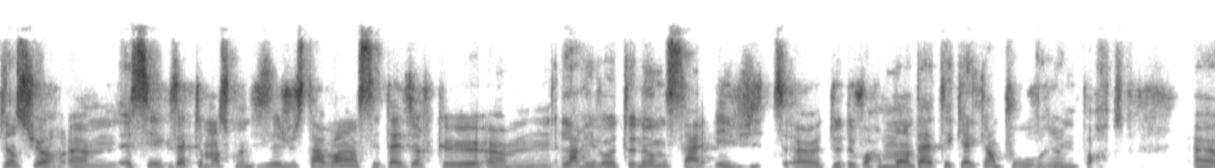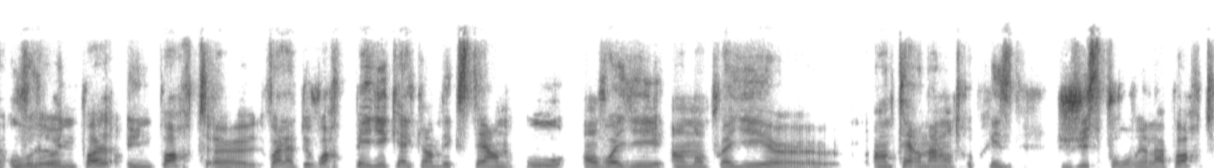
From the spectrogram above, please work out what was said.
Bien sûr, euh, c'est exactement ce qu'on disait juste avant, c'est-à-dire que euh, l'arrivée autonome, ça évite euh, de devoir mandater quelqu'un pour ouvrir une porte. Euh, ouvrir une, po- une porte, euh, voilà, devoir payer quelqu'un d'externe ou envoyer un employé euh, interne à l'entreprise juste pour ouvrir la porte,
